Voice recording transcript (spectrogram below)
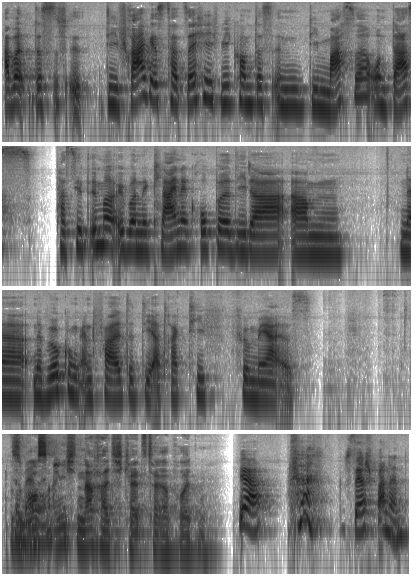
Aber das ist, die Frage ist tatsächlich, wie kommt das in die Masse? Und das passiert immer über eine kleine Gruppe, die da ähm, eine, eine Wirkung entfaltet, die attraktiv für mehr ist. Also brauchst du eigentlich einen Nachhaltigkeitstherapeuten. Ja, sehr spannend.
